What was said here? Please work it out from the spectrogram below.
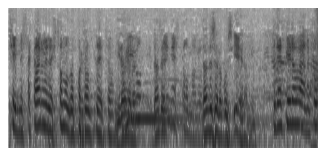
que me sacaron el estómago por completo. ¿Y dónde lo- dónde- sin estómago. ¿Dónde se lo pusieron? En el Pirovano, con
